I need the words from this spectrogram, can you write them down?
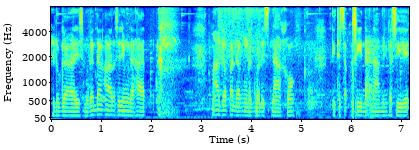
Hello guys, magandang araw sa inyong lahat. Maaga pa lang nagwalis na ako dito sa kusina namin kasi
